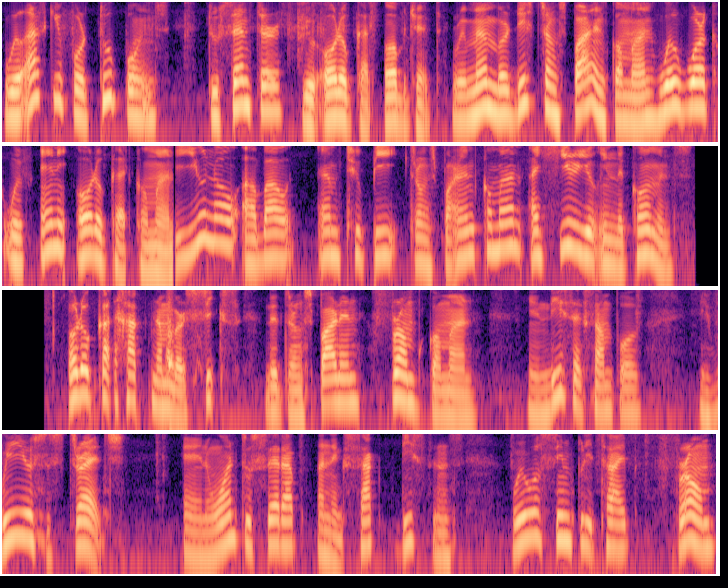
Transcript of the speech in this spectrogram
will ask you for two points to center your AutoCAD object. Remember, this transparent command will work with any AutoCAD command. Do you know about M2P transparent command? I hear you in the comments. AutoCAD hack number 6, the transparent from command. In this example, if we use stretch and want to set up an exact distance, we will simply type from,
